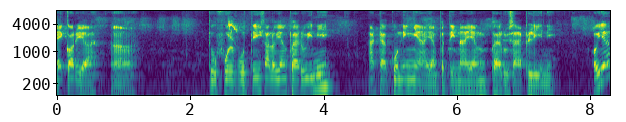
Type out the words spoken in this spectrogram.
ekor ya. Nah, full putih. Kalau yang baru ini ada kuningnya, yang betina yang baru saya beli ini. Oh ya,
